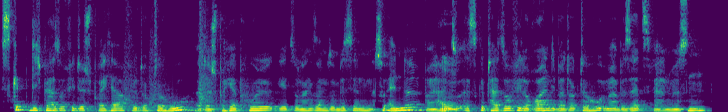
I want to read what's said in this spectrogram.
es gibt nicht mehr so viele Sprecher für Doctor Who. Also der Sprecherpool geht so langsam so ein bisschen zu Ende, weil halt mhm. so, es gibt halt so viele Rollen, die bei Doctor Who immer besetzt werden müssen.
